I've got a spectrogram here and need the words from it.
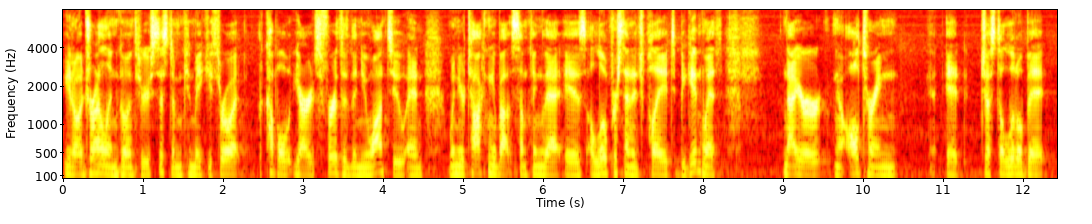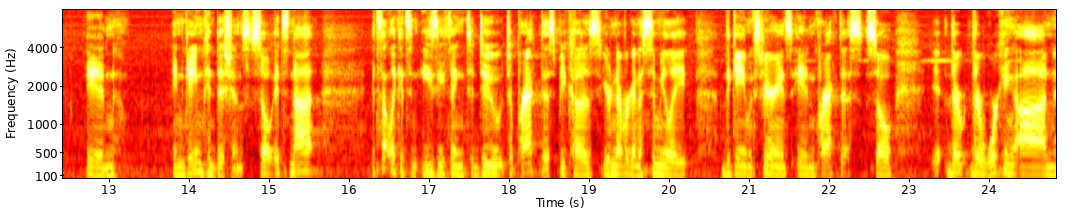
you know adrenaline going through your system can make you throw it a couple yards further than you want to. And when you're talking about something that is a low percentage play to begin with now you're you know, altering it just a little bit in in game conditions. So it's not it's not like it's an easy thing to do to practice because you're never going to simulate the game experience in practice. So eh, they're they're working on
